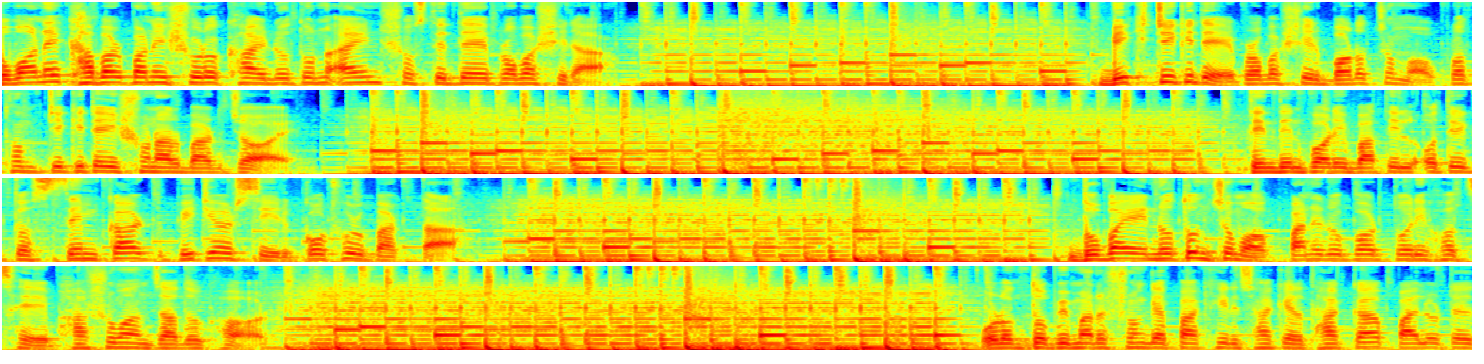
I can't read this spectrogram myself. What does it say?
ওমানে খাবার পানি সুরক্ষায় নতুন আইন স্বস্তি দেয় প্রবাসীরা। বিগ টিকিটে প্রবাসীর বড় চমক, প্রথম টিকিটেই সোনার বার জয়। তিন দিন পরই বাতিল অতিরিক্ত সিম কার্ড, বিটিআরসির কঠোর বার্তা। দুবাইয়ে নতুন চমক, পানির উপর তৈরি হচ্ছে ভাসমান জাদুঘর। উড়ন্ত বিমানের সঙ্গে পাখির ঝাঁকের ধাক্কা, পাইলটের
